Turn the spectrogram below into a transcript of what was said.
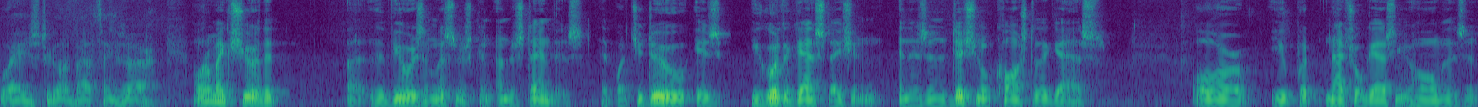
ways to go about things are. I want to make sure that uh, the viewers and listeners can understand this, that what you do is you go to the gas station and there's an additional cost to the gas, or you put natural gas in your home and there's an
